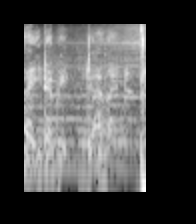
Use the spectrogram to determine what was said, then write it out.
made of it, damn it.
